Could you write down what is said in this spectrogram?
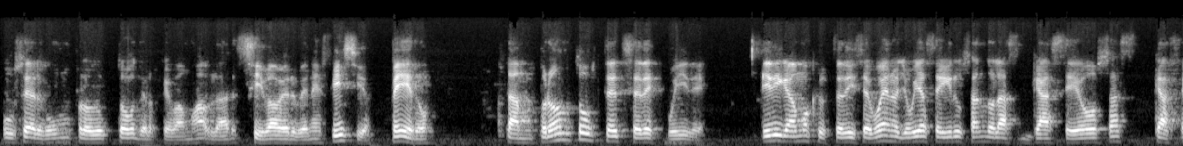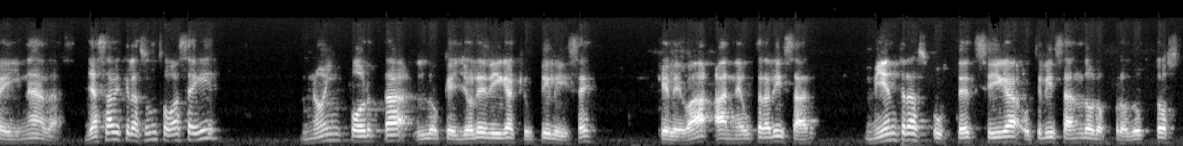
use algún producto de los que vamos a hablar, sí va a haber beneficio, pero tan pronto usted se descuide y digamos que usted dice, bueno, yo voy a seguir usando las gaseosas cafeinadas, ya sabe que el asunto va a seguir. No importa lo que yo le diga que utilice, que le va a neutralizar, mientras usted siga utilizando los productos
